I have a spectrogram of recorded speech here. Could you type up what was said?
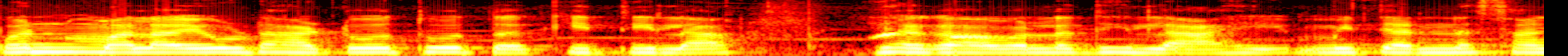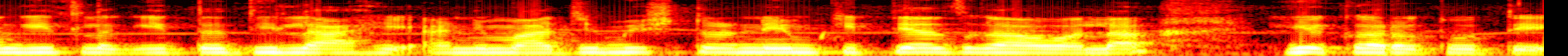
पण मला एवढं आठवत होतं की तिला ह्या गावाला दिला आहे. मी त्यांना सांगितलं की इथं दिला आहे. आणि माझे मिस्टर नेमकी त्याच गावाला हे करत होते.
